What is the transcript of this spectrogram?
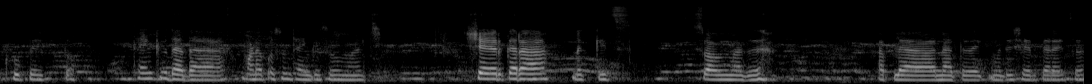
खूप ऐकतो थँक्यू दादा. मनापासून थँक्यू सो मच शेअर करा नक्कीच. सॉन्ग माझं. आपल्या नातेवाईकमध्ये शेअर करायचं.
